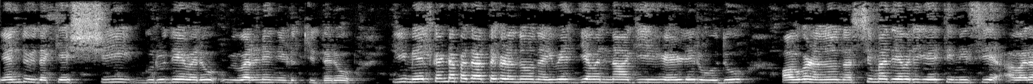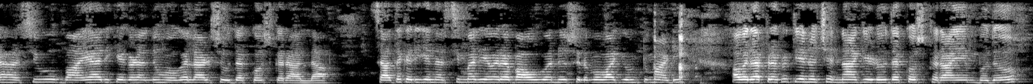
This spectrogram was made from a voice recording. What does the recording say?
ಎಂದು ಇದಕ್ಕೆ ಶ್ರೀ ಗುರುದೇವರು ವಿವರಣೆ ನೀಡುತ್ತಿದ್ದರು. ಈ ಮೇಲ್ಕಂಡ ಪದಾರ್ಥಗಳನ್ನು ನೈವೇದ್ಯವನ್ನಾಗಿ ಹೇಳಿರುವುದು, ಅವುಗಳನ್ನು ನರಸಿಂಹದೇವರಿಗೆ ತಿನ್ನಿಸಿ ಅವರ ಹಸಿವು ಬಾಯಾರಿಕೆಗಳನ್ನು ಹೋಗಲಾಡಿಸುವುದಕ್ಕೋಸ್ಕರ ಅಲ್ಲ. ಸಾಧಕರಿಗೆ ನರಸಿಂಹದೇವರ ಭಾವವನ್ನು ಸುಲಭವಾಗಿ ಉಂಟು ಮಾಡಿ ಅವರ ಪ್ರಕೃತಿಯನ್ನು ಚೆನ್ನಾಗಿ ಇಡುವುದಕ್ಕೋಸ್ಕರ ಎಂಬುದು,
